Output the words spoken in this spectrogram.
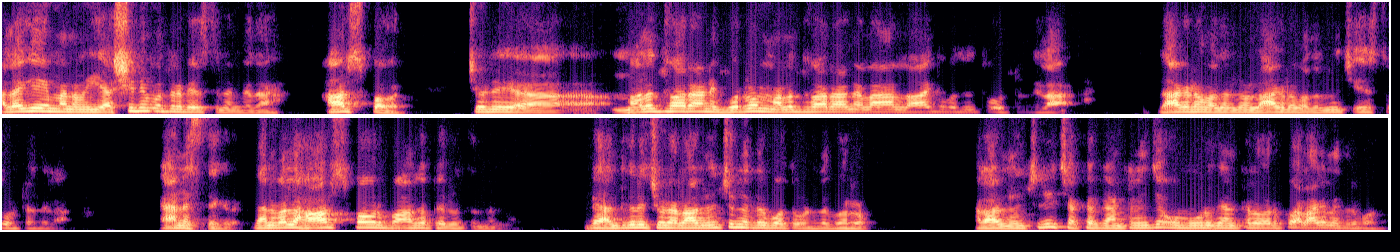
అలాగే మనం ఈ అశ్విని ముద్ర వేస్తున్నాం కదా హార్స్ పవర్. చూడండి ఆ, మలద్వారాన్ని గుర్రం మలద్వారాన్ని అలా లాగి వదులుతూ ఉంటుంది ఇలా. లాగడం వదలడం లాగడం వదలడం చేస్తూ ఉంటుంది ఇలా. యానస్ దగ్గర. దానివల్ల హార్స్ పవర్ బాగా పెరుగుతుంది అన్నమాట అంటే అందుకని చూడు అలా నుంచి నిద్రపోతూ ఉంటుంది గుర్రం. అలా నుంచి చక్క గంట నుంచి ఓ మూడు గంటల వరకు అలాగే నిద్రపోతుంది.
